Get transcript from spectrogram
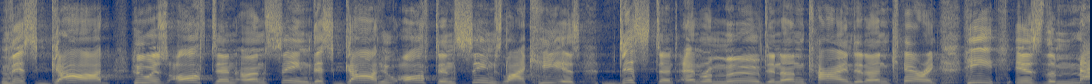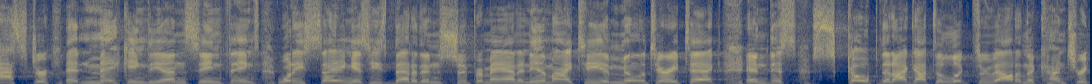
this God who is often unseen, this God who often seems like he is distant and removed and unkind and uncaring. He is the master at making the unseen things. What he's saying is he's better than Superman and MIT and military tech and this scope that I got to look through out in the country.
